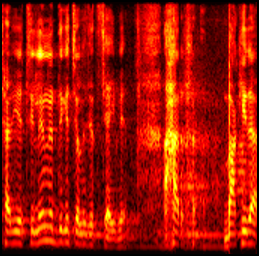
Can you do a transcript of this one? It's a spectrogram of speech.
ছাড়িয়ে ট্রিলিয়নের দিকে চলে যেতে চাইবে, আর বাকিরা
